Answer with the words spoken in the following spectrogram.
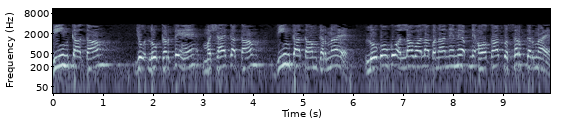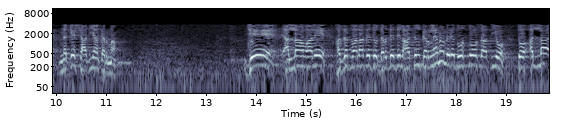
دین کا کام، جو لوگ کرتے ہیں، مشائق کا کام دین کا کام کرنا ہے، لوگوں کو اللہ والا بنانے میں اپنے اوقات کو صرف کرنا ہے، نہ کہ شادیاں کرنا۔ جے اللہ والے حضرت والا سے جو درد دل حاصل کر لیں نا میرے دوستوں اور ساتھیوں، تو اللہ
